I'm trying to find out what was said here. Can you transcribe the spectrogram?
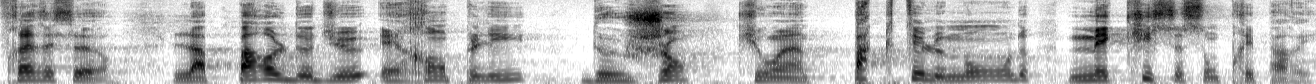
Frères et sœurs, la parole de Dieu est remplie de gens qui ont impacté le monde, mais qui se sont préparés.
